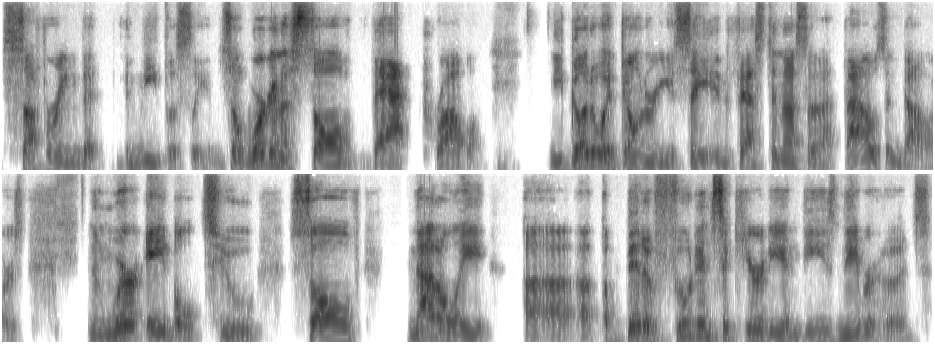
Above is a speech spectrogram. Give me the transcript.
suffering that needlessly. And so we're going to solve that problem. You go to a donor, you say, invest in us at a thousand dollars, and we're able to solve not only a, a, a bit of food insecurity in these neighborhoods,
